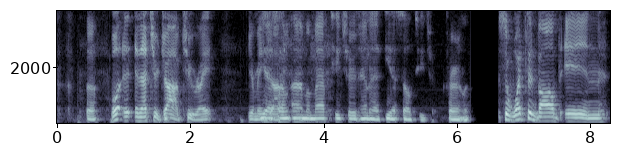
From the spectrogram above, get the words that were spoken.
so well, and that's your job too, right? Your main yes, job. I'm, I'm a math teacher and an ESL teacher currently. So what's involved in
